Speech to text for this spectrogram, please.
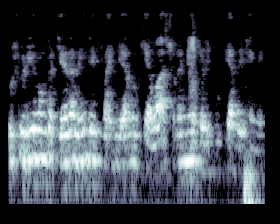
उस वीडियो में उनका चेहरा नहीं देख पाएँगे, हम उनकी आवाज़ सुनेंगे और जड़ी बूटियाँ देखेंगे।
